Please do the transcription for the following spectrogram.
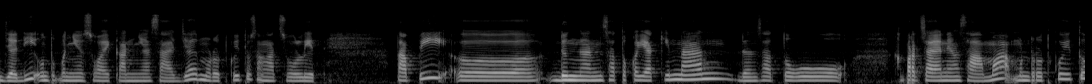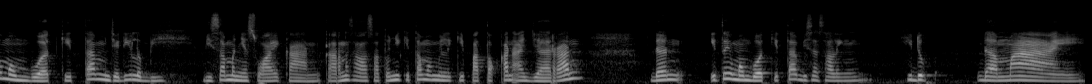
Jadi untuk menyesuaikannya saja menurutku itu sangat sulit tapi uh, dengan satu keyakinan dan satu kepercayaan yang sama menurutku itu membuat kita menjadi lebih bisa menyesuaikan. Karena salah satunya kita memiliki patokan ajaran dan itu yang membuat kita bisa saling hidup damai.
